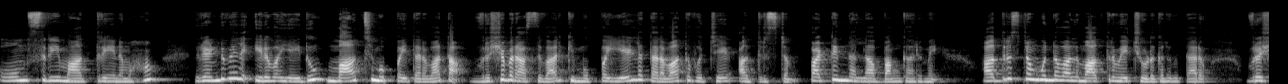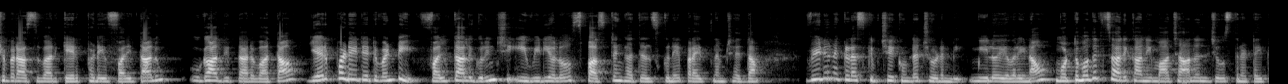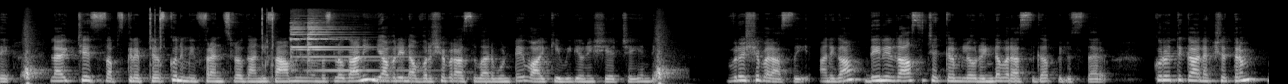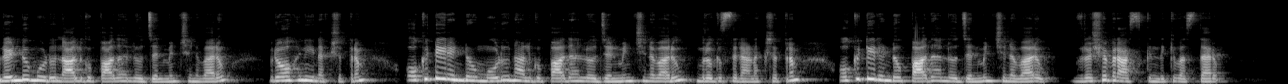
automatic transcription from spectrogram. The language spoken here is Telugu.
ఓం శ్రీ మాత్రే నమ. రెండు వేల ఇరవై ఐదు మార్చి ముప్పై తర్వాత వృషభ రాశి వారికి ముప్పై ఏళ్ళ తర్వాత వచ్చే అదృష్టం. పట్టిందల్లా బంగారమే. అదృష్టం ఉన్న వాళ్ళు మాత్రమే చూడగలుగుతారు. వృషభ రాశి వారికి ఏర్పడే ఫలితాలు ఉగాది తర్వాత ఏర్పడేటటువంటి ఫలితాల గురించి ఈ వీడియోలో స్పష్టంగా తెలుసుకునే ప్రయత్నం చేద్దాం. వీడియోని ఇక్కడ స్కిప్ చేయకుండా చూడండి. మీలో ఎవరైనా మొట్టమొదటిసారి కానీ మా ఛానల్ చూస్తున్నట్టయితే లైక్ చేసి సబ్స్క్రైబ్ చేసుకుని మీ ఫ్రెండ్స్లో కానీ ఫ్యామిలీ మెంబర్స్లో కానీ ఎవరైనా వృషభ రాశి వారు ఉంటే వారికి ఈ వీడియోని షేర్ చేయండి. వృషభ రాశి అనగా దీనిని రాశి చక్రంలో రెండవ రాశిగా పిలుస్తారు. కృతికా నక్షత్రం రెండు మూడు నాలుగు పాదాల్లో జన్మించిన వారు. రోహిణి నక్షత్రం ఒకటి రెండు మూడు నాలుగు పాదాల్లో జన్మించిన వారు. మృగశిర నక్షత్రం ఒకటి రెండు పాదాల్లో జన్మించిన వారు వృషభ రాశి కిందకి వస్తారు.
